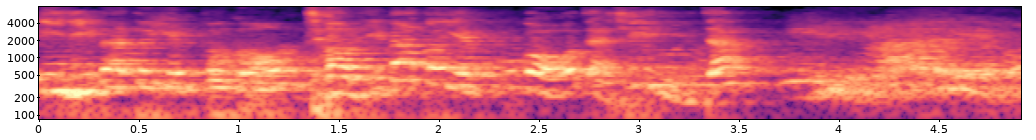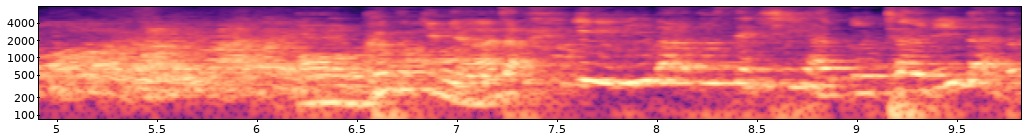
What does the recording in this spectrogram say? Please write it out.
이리 봐도 예쁘고 저리 봐도 예쁘고 자 시작. 어그 느낌이야. 자 이리 봐도 섹시하고 저리 봐도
